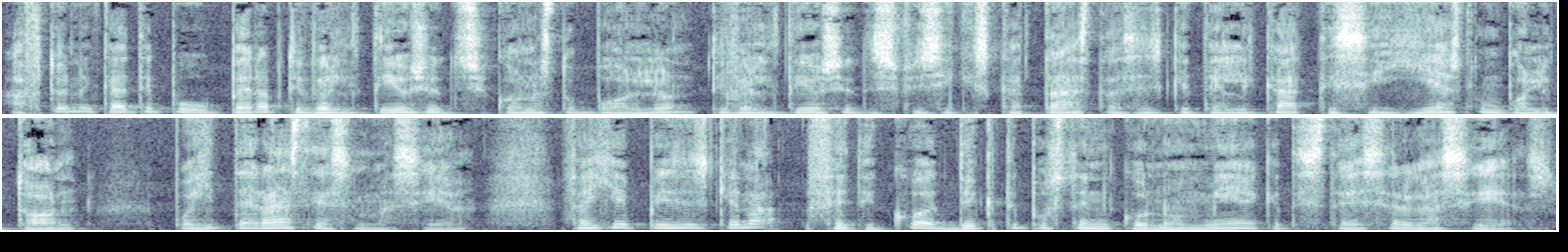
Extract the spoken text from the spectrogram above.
Αυτό είναι κάτι που πέρα από τη βελτίωση της εικόνας των πόλεων, τη βελτίωση της φυσικής κατάστασης και τελικά της υγείας των πολιτών, που έχει τεράστια σημασία, θα έχει επίσης και ένα θετικό αντίκτυπο στην οικονομία και τις θέσεις εργασίας.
